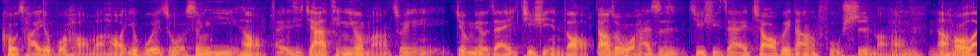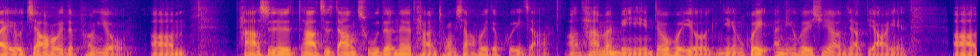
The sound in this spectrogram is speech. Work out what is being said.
口才又不好嘛，哈，又不会做生意，哈，而且家庭又忙，所以就没有再继续 involve。当初我还是继续在教会当服侍嘛，哈。那后来有教会的朋友，嗯。他是他是当初的那个台湾同乡会的会长，然后他们每年都会有年会，啊年会需要人家表演，啊、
